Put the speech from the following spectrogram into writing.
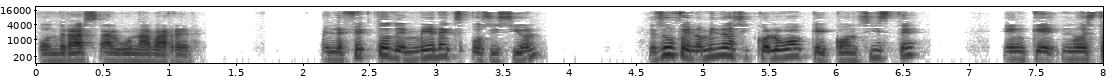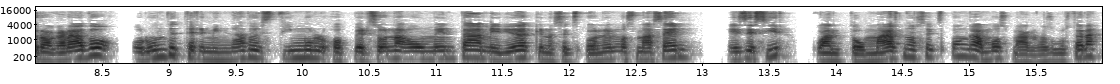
pondrás alguna barrera. El efecto de mera exposición es un fenómeno psicólogo que consiste en que nuestro agrado por un determinado estímulo o persona aumenta a medida que nos exponemos más a él, es decir, cuanto más nos expongamos, más nos gustará.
